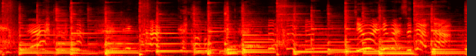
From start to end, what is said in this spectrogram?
啊哈哈捡过来给我哈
